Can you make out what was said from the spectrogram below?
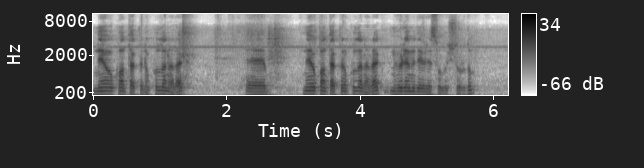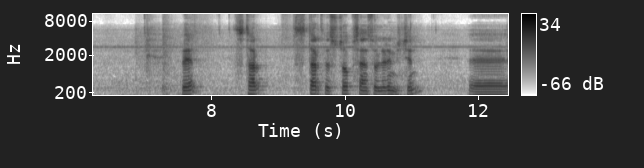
Neo kontaktörünü kullanarak e, Neo kontaktörünü kullanarak mühürleme devresi oluşturdum. Ve start start ve stop sensörlerim için e,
